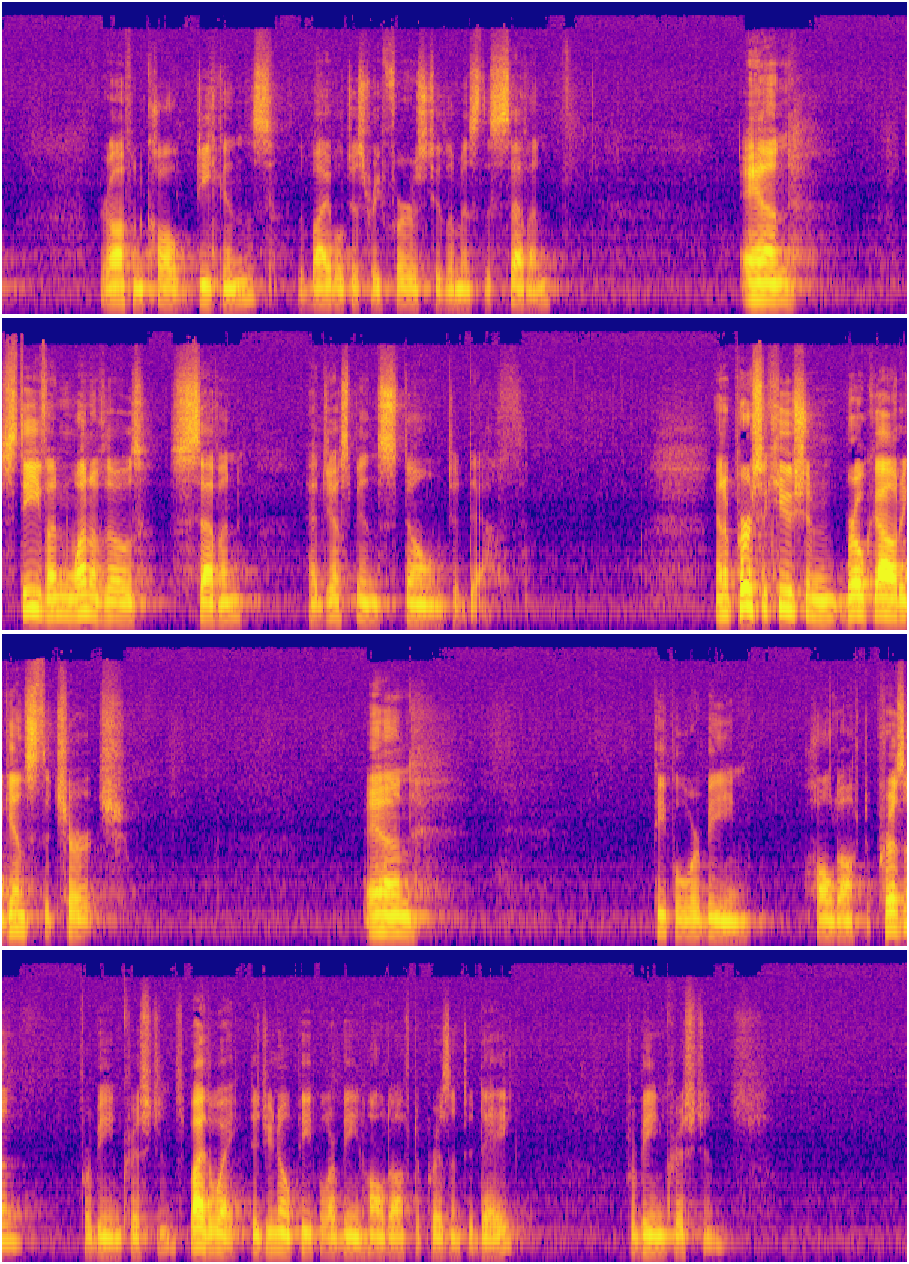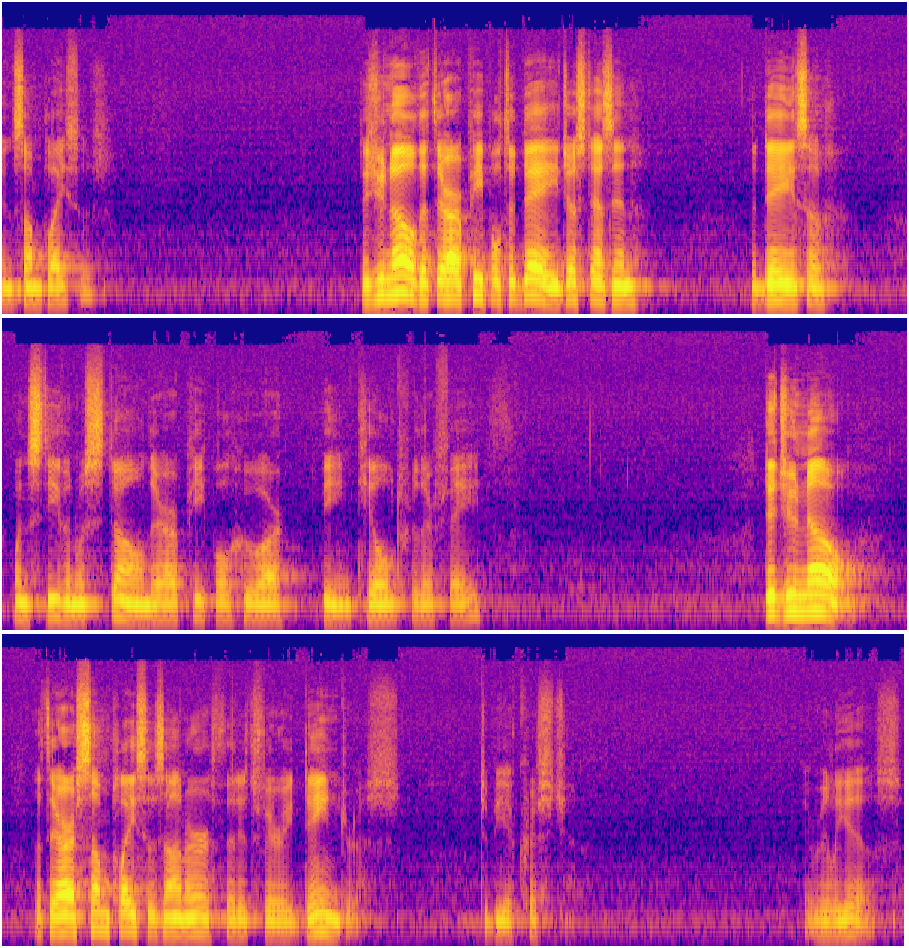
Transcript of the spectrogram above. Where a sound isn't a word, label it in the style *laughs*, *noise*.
they're often called deacons. The Bible just refers to them as the seven. And Stephen, one of those seven, had just been stoned to death and a persecution broke out against the church. And people were being hauled off to prison for being Christians. By the way, did you know people are being hauled off to prison today for being Christians in some places? Did you know that there are people today, just as in the days of when Stephen was stoned, there are people who are being killed for their faith? Did you know that there are some places on earth that it's very dangerous to be a Christian? It really is.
